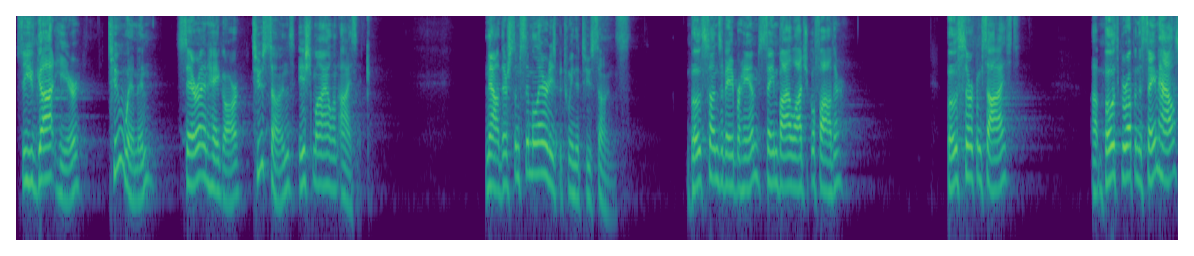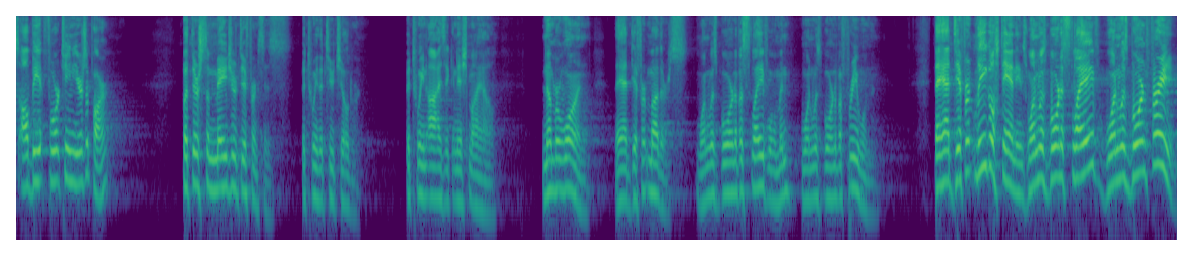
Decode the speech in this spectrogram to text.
So you've got here two women, Sarah and Hagar, two sons, Ishmael and Isaac. Now, there's some similarities between the two sons. Both sons of Abraham, same biological father, both circumcised, uh, both grew up in the same house, albeit 14 years apart. But there's some major differences between the two children, between Isaac and Ishmael. Number one, they had different mothers. One was born of a slave woman, one was born of a free woman. They had different legal standings. One was born a slave, one was born free.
